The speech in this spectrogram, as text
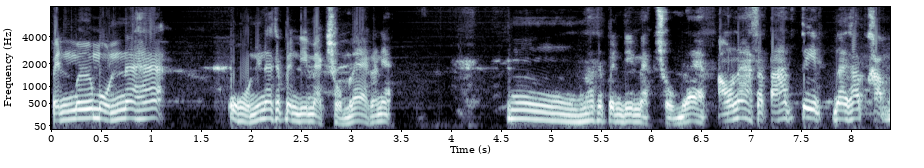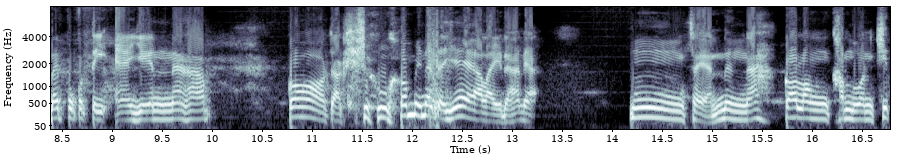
เป็นมือหมุนนะฮะโอ้โหนี่น่าจะเป็น d m a x โฉมแรกแล้วเนี่ยอืมน่าจะเป็น d m a x โฉมแรก เอาหน้าสตาร์ทติดนะครับ ขับได้ปกติแอร์เย็นนะครับ ก็จากที่ดูก็ไม่น่าจะแย่อะไรนะเนี่ยอืมแสนหนึ่งนะ ก็ลองคำนวณคิด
